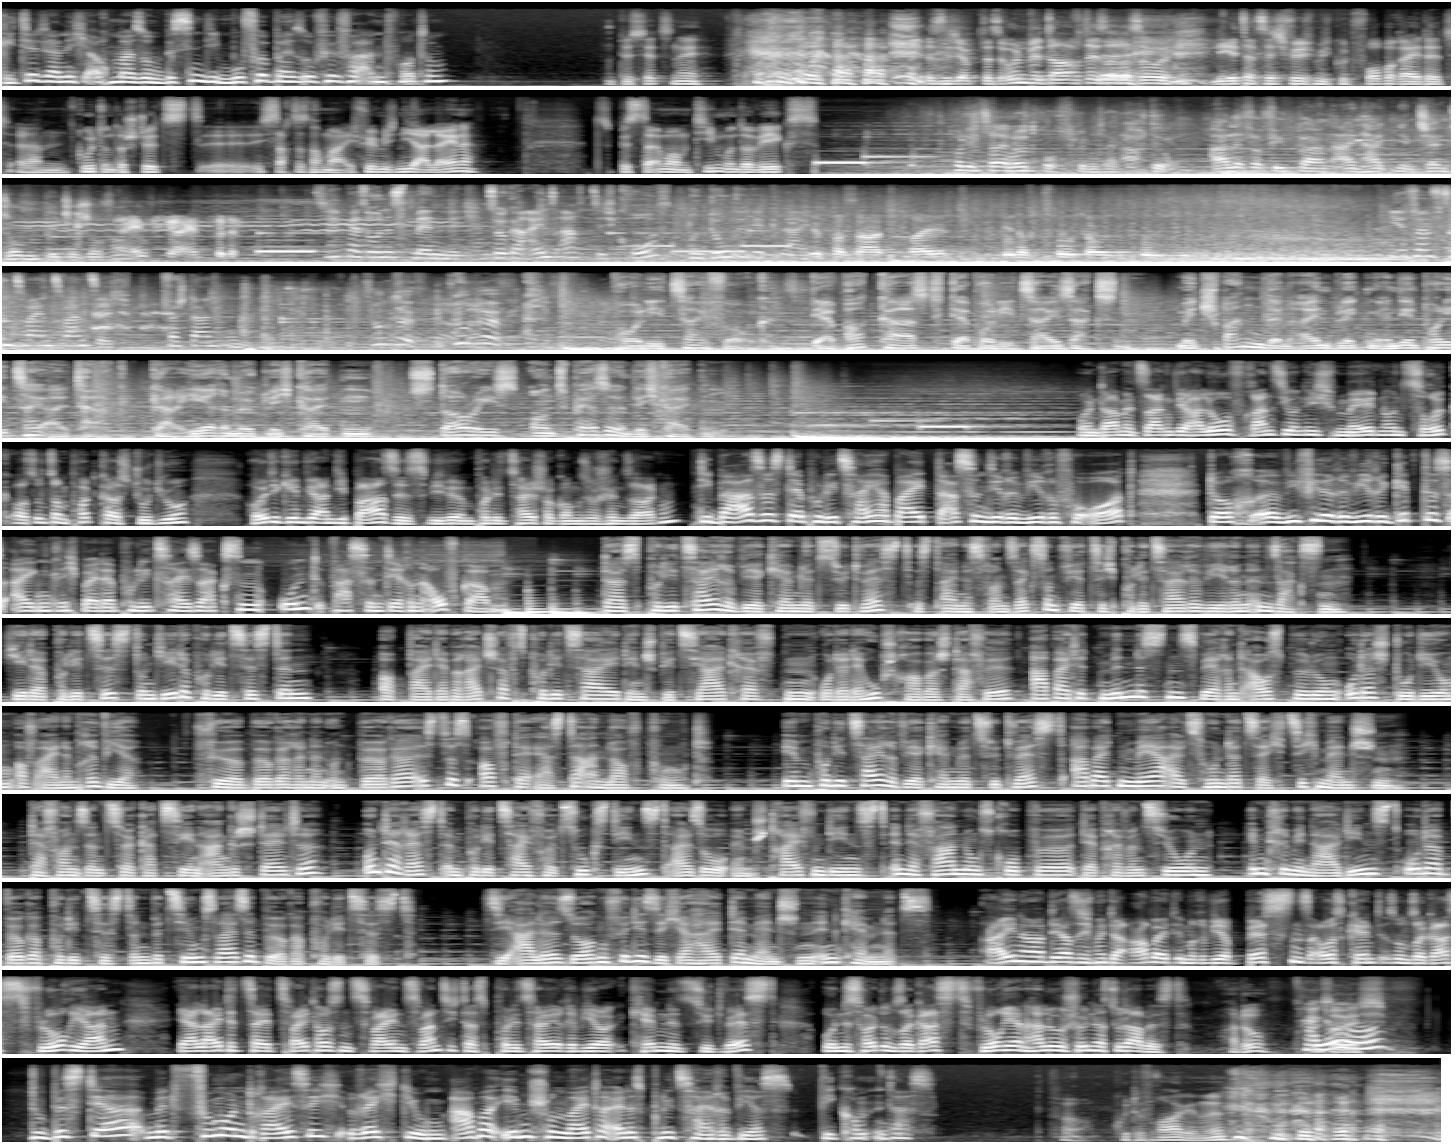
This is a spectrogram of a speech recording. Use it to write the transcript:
Geht dir da nicht auch mal so ein bisschen die Muffe bei so viel Verantwortung? Bis jetzt, nee. ich weiß nicht, ob das unbedarft ist oder so. Nee, tatsächlich fühle ich mich gut vorbereitet, ähm, gut unterstützt. Äh, ich sage das nochmal, ich fühle mich nie alleine. Du bist da immer im Team unterwegs. Polizei Notruf, guten Tag. Achtung, alle verfügbaren Einheiten im Zentrum, bitte sofort. 141 bitte. Zielperson ist männlich, ca. 1,80 groß und dunkel gekleidet. Hier Passat frei, geht auf 2000 Fuß. Hier 1522, verstanden. Zugriff, Zugriff! Polizeifunk, der Podcast der Polizei Sachsen. Mit spannenden Einblicken in den Polizeialltag, Karrieremöglichkeiten, Stories und Persönlichkeiten. Und damit sagen wir Hallo, Franzi und ich melden uns zurück aus unserem Podcast-Studio. Heute gehen wir an die Basis, wie wir im Polizeijargon so schön sagen. Die Basis der Polizeiarbeit, das sind die Reviere vor Ort. Doch äh, wie viele Reviere gibt es eigentlich bei der Polizei Sachsen und was sind deren Aufgaben? Das Polizeirevier Chemnitz Südwest ist eines von 46 Polizeirevieren in Sachsen. Jeder Polizist und jede Polizistin, ob bei der Bereitschaftspolizei, den Spezialkräften oder der Hubschrauberstaffel, arbeitet mindestens während Ausbildung oder Studium auf einem Revier. Für Bürgerinnen und Bürger ist es oft der erste Anlaufpunkt. Im Polizeirevier Chemnitz Südwest arbeiten mehr als 160 Menschen. Davon sind ca. 10 Angestellte und der Rest im Polizeivollzugsdienst, also im Streifendienst, in der Fahndungsgruppe, der Prävention, im Kriminaldienst oder Bürgerpolizistin bzw. Bürgerpolizist. Sie alle sorgen für die Sicherheit der Menschen in Chemnitz. Einer, der sich mit der Arbeit im Revier bestens auskennt, ist unser Gast Florian. Er leitet seit 2022 das Polizeirevier Chemnitz Südwest und ist heute unser Gast. Florian, hallo, schön, dass du da bist. Hallo. Hallo. Du bist ja mit 35 recht jung, aber eben schon Leiter eines Polizeireviers. Wie kommt denn das? Ja, gute Frage, ne?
